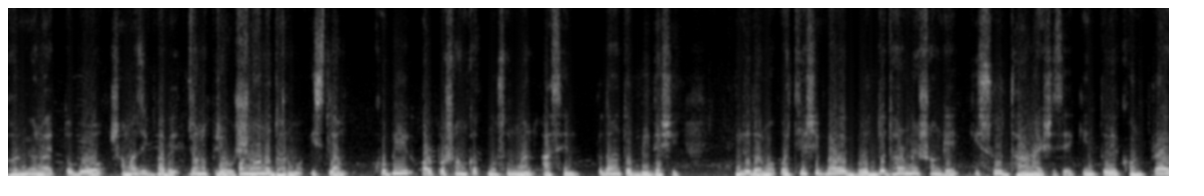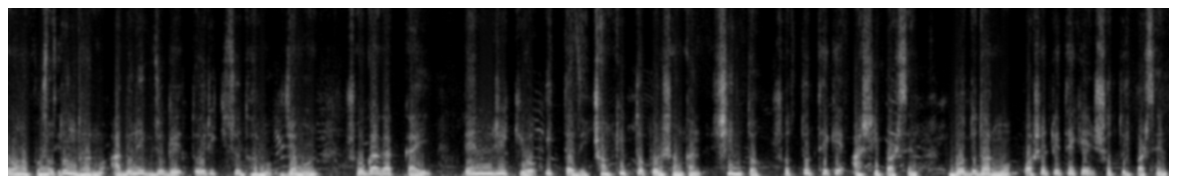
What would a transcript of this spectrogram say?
ধর্মীয় নয়, তবুও সামাজিকভাবে জনপ্রিয় অন্যান্য ধর্ম, ইসলাম, খুবই অল্প সংখ্যক মুসলমান আছেন, প্রধানত বিদেশি। হিন্দু ধর্ম ঐতিহাসিকভাবে বৌদ্ধ ধর্মের সঙ্গে কিছু ধারণা এসেছে, কিন্তু এখন প্রায় অনুপস্থিত। নতুন ধর্ম, আধুনিক যুগে তৈরি কিছু ধর্ম, যেমন সোগাগাক্কাই টেনরিকিও ইত্যাদি সংক্ষিপ্ত পরিসংখ্যান সিন্ত সত্তর থেকে আশি পার্সেন্ট বৌদ্ধ ধর্ম পঁয়ষট্টি থেকে সত্তর পার্সেন্ট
